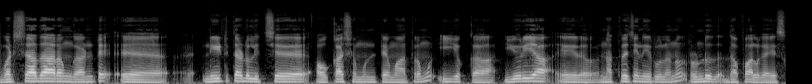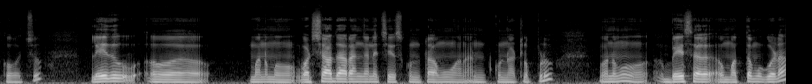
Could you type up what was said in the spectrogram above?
వర్షాధారంగా అంటే నీటి తడులు ఇచ్చే అవకాశం ఉంటే మాత్రము ఈ యొక్క యూరియా నత్రజని ఎరువులను రెండు దఫాలుగా వేసుకోవచ్చు. లేదు మనము వర్షాధారంగానే చేసుకుంటాము అని అనుకున్నట్లప్పుడు మనము బేస మొత్తము కూడా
